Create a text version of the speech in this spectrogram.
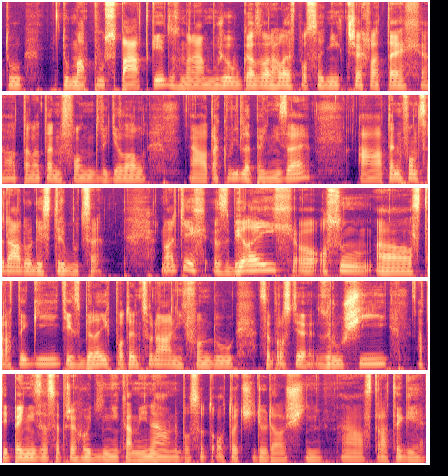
tu, tu mapu zpátky, to znamená, můžou ukazovat, hele, v posledních třech letech eh, tenhle ten fond vydělal takovýhle peníze a ten fond se dá do distribuce. No a těch zbylejch 8 strategií, těch zbylejch potenciálních fondů se prostě zruší a ty peníze se přehodí někam jinam nebo se to otočí do další strategie.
